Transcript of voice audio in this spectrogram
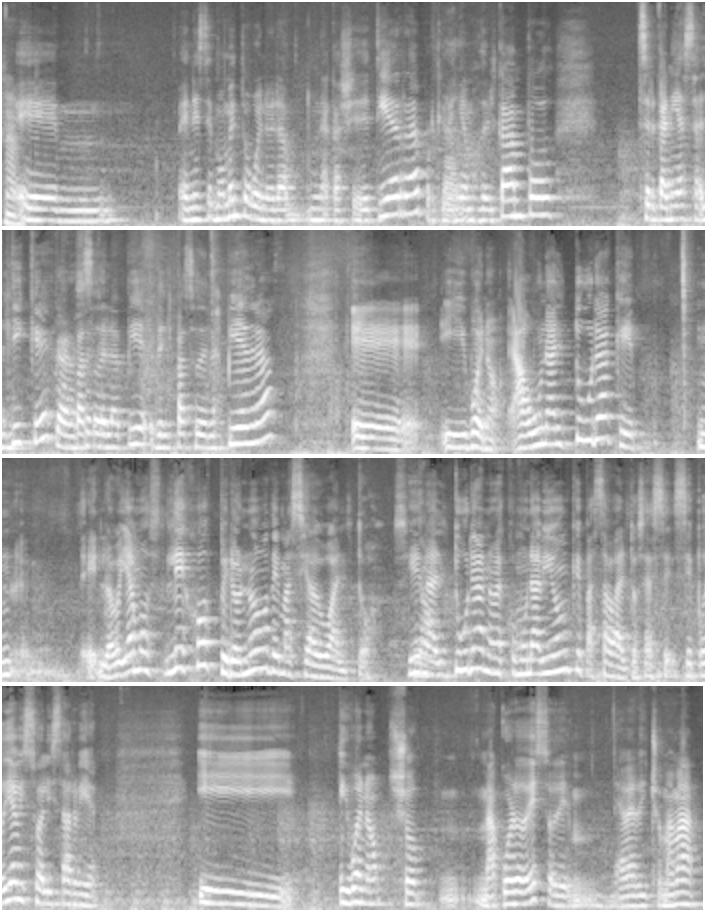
Claro. Eh, en ese momento, bueno, era una calle de tierra, porque Claro. veníamos del campo, cercanías al dique, Claro, paso cerca- de la pie- del paso de las piedras, eh, y bueno, a una altura que mm, eh, lo veíamos lejos, pero no demasiado alto. ¿sí? En altura no es como un avión que pasaba alto, o sea, se, se podía visualizar bien. Y, y bueno, yo me acuerdo de eso, de, de haber dicho, mamá,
